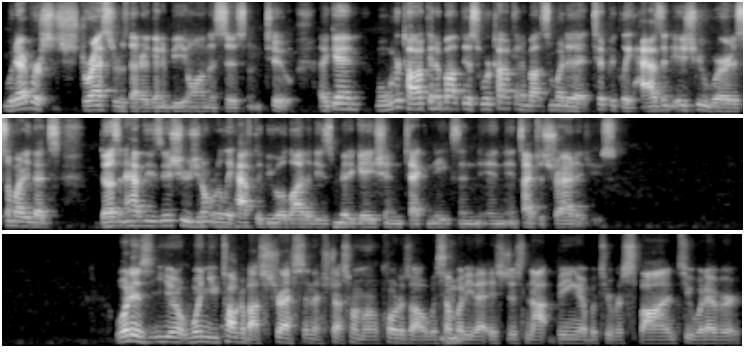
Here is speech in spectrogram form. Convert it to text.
whatever stressors that are going to be on the system too. Again, when we're talking about this, we're talking about somebody that typically has an issue, whereas somebody that's doesn't have these issues, you don't really have to do a lot of these mitigation techniques and, and, and types of strategies. What is you know when you talk about stress and the stress hormone cortisol with mm-hmm. somebody that is just not being able to respond to whatever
